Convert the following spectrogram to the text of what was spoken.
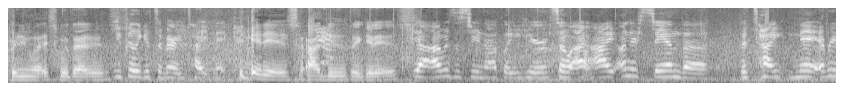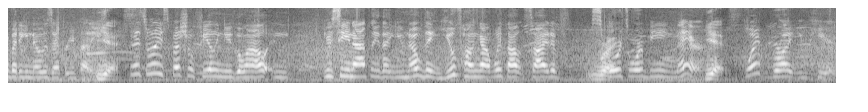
pretty much what that is. you feel like it's a very tight knit community. It is. I do think it is. Yeah, I was a student athlete here, so I, I understand the the tight knit. Everybody knows everybody. Yes. and it's a really special feeling. You go out and you see an athlete that you know that you've hung out with outside of sports or being there. Yes. What brought you here?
